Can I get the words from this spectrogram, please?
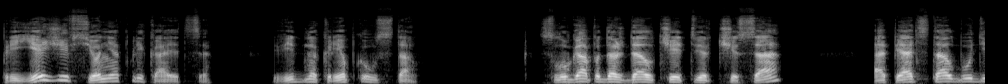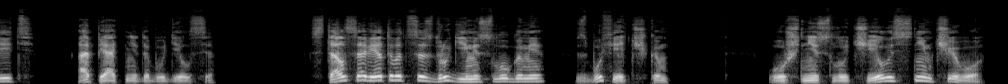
Приезжий все не откликается. Видно, крепко устал. Слуга подождал четверть часа, опять стал будить, опять не добудился. Стал советоваться с другими слугами, с буфетчиком. Уж не случилось с ним чего.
